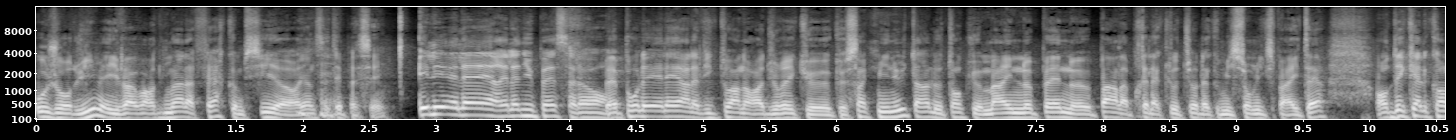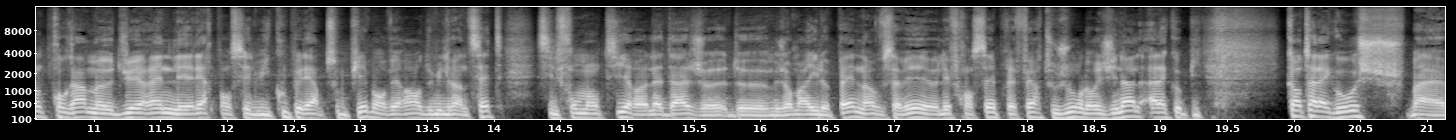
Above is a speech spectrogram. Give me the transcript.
aujourd'hui, mais il va avoir du mal à faire comme si euh, rien ne s'était passé. Et les LR et la NUPES alors? Ben Pour les LR, la victoire n'aura duré que, que 5 minutes, hein, le temps que Marine Le Pen euh, parle après la clôture de la commission mixte paritaire. En décalquant le programme euh, du RN, les LR pensaient lui couper l'herbe sous le pied. Ben on verra en 2027 s'ils font mentir l'adage de Jean-Marie Le Pen. Hein. Vous savez, les Français préfèrent toujours l'original à la copie. Quant à la gauche, bah,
